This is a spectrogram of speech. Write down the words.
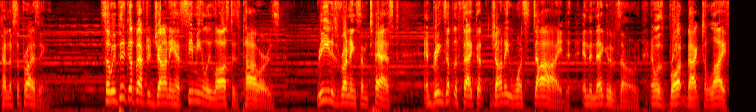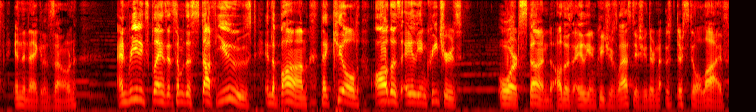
Kind of surprising. So we pick up after Johnny has seemingly lost his powers. Reed is running some tests and brings up the fact that Johnny once died in the negative zone and was brought back to life in the negative zone. And Reed explains that some of the stuff used in the bomb that killed all those alien creatures, or stunned all those alien creatures last issue, they're, not, they're still alive.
